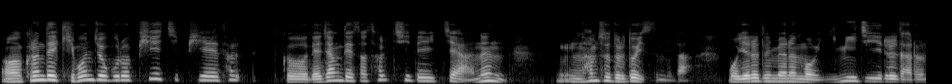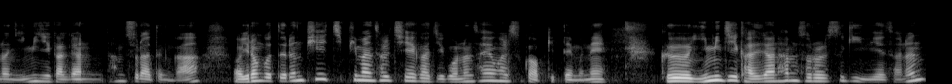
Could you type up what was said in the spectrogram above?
어, 그런데 기본적으로 PHP에 설, 그 내장돼서 설치되어 있지 않은 음, 함수들도 있습니다. 뭐 예를 들면은 뭐 이미지를 다루는 이미지 관련 함수라든가 어, 이런 것들은 PHP만 설치해 가지고는 사용할 수가 없기 때문에 그 이미지 관련 함수를 쓰기 위해서는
